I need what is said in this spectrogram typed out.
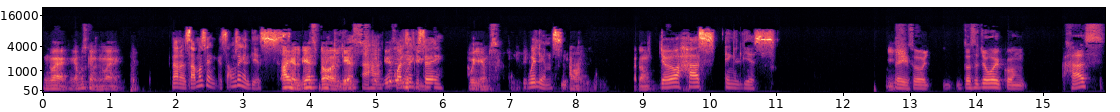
9, digamos que en el 9. No, no, estamos en, estamos en el 10. Ah, en el 10, no, el Tranquilidad. 10. Ajá. El 10 ¿Cuál es el que usted ve? Williams. Williams. Ah, perdón. Yo veo a Haas en el 10. Ish. Ok, so, entonces yo voy con Haas,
